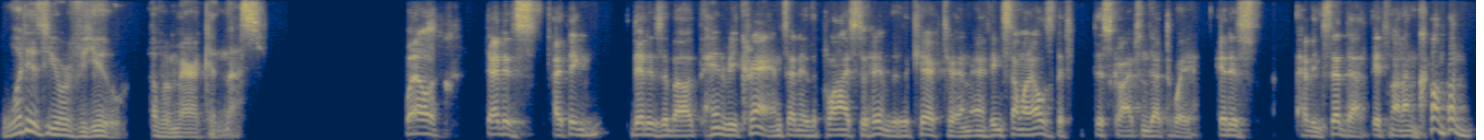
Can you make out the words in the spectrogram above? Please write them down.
What is your view of Americanness? Well, that is, I think, that is about Henry Kranz and it applies to him, the character. And I think someone else de- describes him that way. It is, having said that, it's not uncommon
